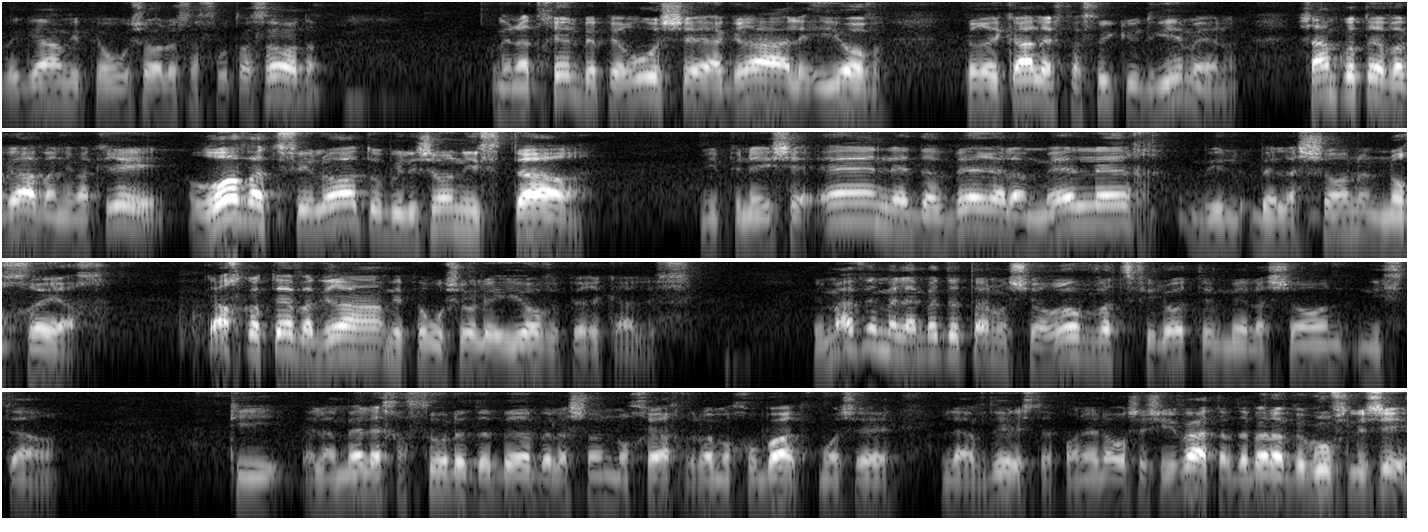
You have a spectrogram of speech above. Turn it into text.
וגם מפירושו לספרות הסוד. ונתחיל בפירוש אה, הגר"א לאיוב, פרק א', פסוק י"ג, שם כותב הגר"א ואני מקריא, רוב התפילות הוא בלשון נסתר מפני שאין לדבר אל המלך בלשון נוכח כך כותב הגר"א מפירושו לאיוב בפרק א'. ומה זה מלמד אותנו שרוב התפילות הן בלשון נסתר? כי אל המלך אסור לדבר בלשון נוכח, זה לא מכובד, כמו שלהבדיל, כשאתה פונה לראש ישיבה, אתה מדבר עליו בגוף שלישי,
